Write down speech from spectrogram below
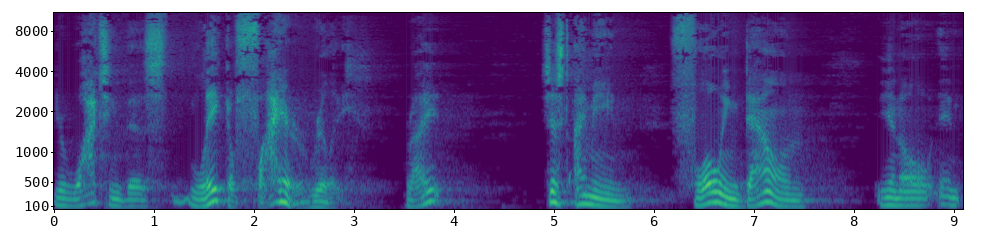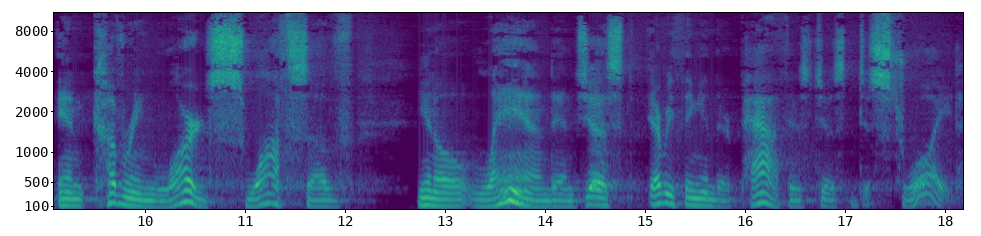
you're watching this lake of fire, really, right? Just, I mean, flowing down you know, and, and covering large swaths of, you know, land and just everything in their path is just destroyed.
